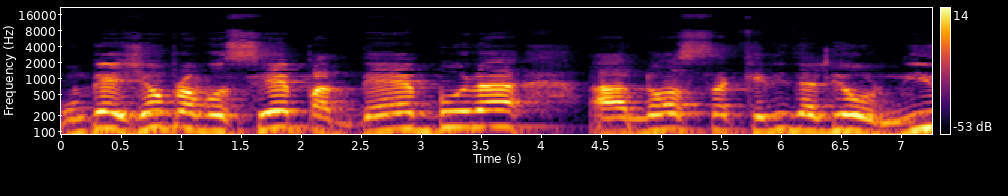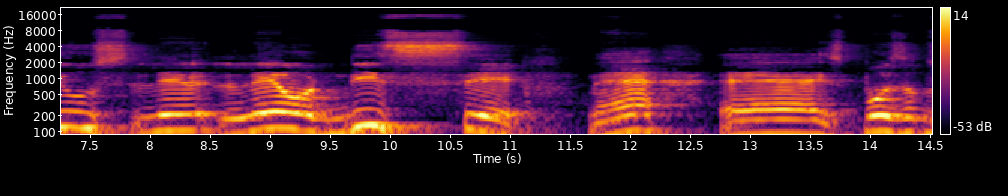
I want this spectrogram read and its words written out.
Um beijão pra você, pra Débora, a nossa querida Leonice, Le, Leonice, né? É, esposa do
